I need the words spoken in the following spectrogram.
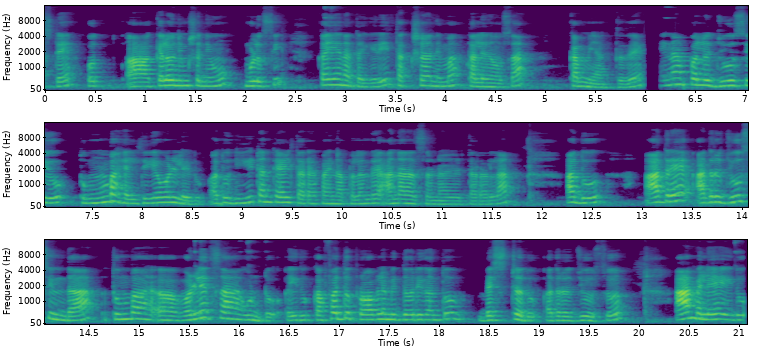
ಅಷ್ಟೇ. ಹೊತ್ತು ಕೆಲವು ನಿಮಿಷ ನೀವು ಮುಳುಗಿಸಿ ಕೈಯನ್ನು ತೆಗೀರಿ, ತಕ್ಷಣ ನಿಮ್ಮ ತಲೆನೋವು ಸಹ ಕಮ್ಮಿ ಆಗ್ತದೆ. ಪೈನಾಪಲ್ ಜ್ಯೂಸು ತುಂಬ ಹೆಲ್ತಿಗೆ ಒಳ್ಳೆಯದು ಅದು ಹೀಟ್ ಅಂತ ಹೇಳ್ತಾರೆ ಪೈನಾಪಲ್ ಅಂದರೆ ಅನಾನಸ್ ಹಣ್ಣು ಹೇಳ್ತಾರಲ್ಲ. ಅದು, ಆದರೆ ಅದರ ಜ್ಯೂಸಿಂದ ತುಂಬ ಒಳ್ಳೇದು ಸಹ ಉಂಟು. ಇದು ಕಫದ್ದು ಪ್ರಾಬ್ಲಮ್ ಇದ್ದವರಿಗಂತೂ ಬೆಸ್ಟ್ ಅದು, ಅದರ ಜ್ಯೂಸು ಆಮೇಲೆ ಇದು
